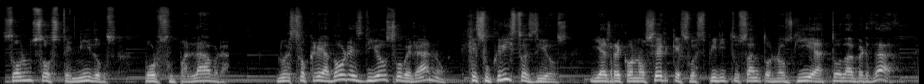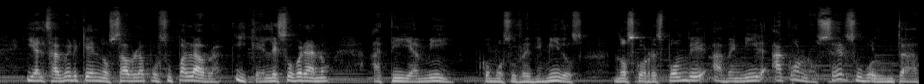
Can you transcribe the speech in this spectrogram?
son sostenidos por su palabra. Nuestro Creador es Dios soberano, Jesucristo es Dios, y al reconocer que su Espíritu Santo nos guía a toda verdad, y al saber que Él nos habla por su palabra y que Él es soberano, a ti y a mí, como sus redimidos, nos corresponde a venir a conocer su voluntad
